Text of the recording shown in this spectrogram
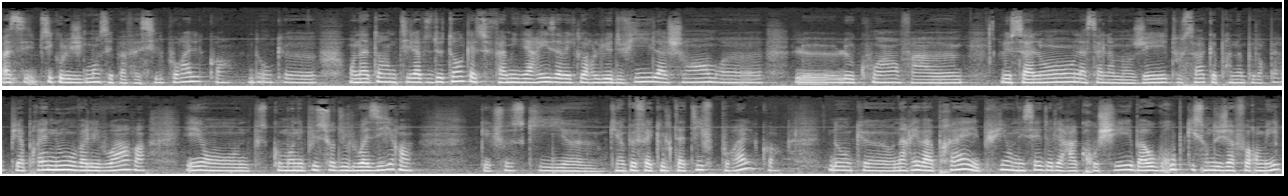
Euh, bah, psychologiquement, c'est pas facile pour elles, quoi. Donc, euh, on attend un petit laps de temps qu'elles se familiarisent avec leur lieu de vie, la chambre, le, coin, enfin le salon, la salle à manger, tout ça, qu'elles prennent un peu leur père. Puis après, nous, on va les voir et on, comme on est plus sur du loisir, quelque chose qui, qui est un peu facultatif pour elles, quoi. Donc euh, on arrive après et puis on essaie de les raccrocher bah, aux groupes qui sont déjà formés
